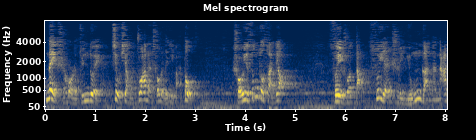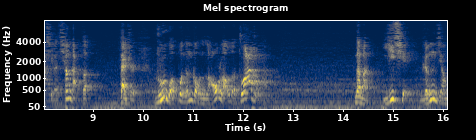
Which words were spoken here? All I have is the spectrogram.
那时候的军队就像抓在手里的一把豆子。手一松就散掉，所以说党虽然是勇敢的拿起了枪杆子，但是如果不能够牢牢的抓住它，那么一切仍将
